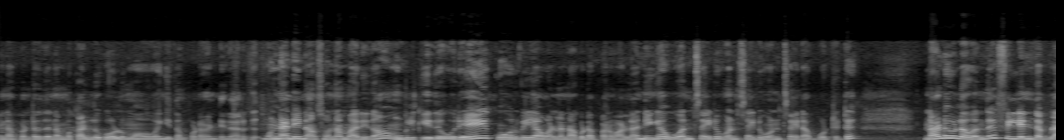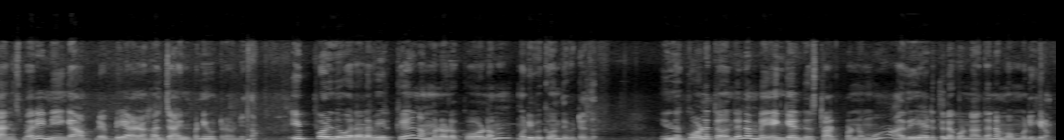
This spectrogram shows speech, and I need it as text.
என்ன பண்ணுறது நம்ம கல்லுக்கோல் மாவு வாங்கி தான் போட வேண்டியதாக இருக்குது முன்னாடி நான் சொன்ன மாதிரி தான் உங்களுக்கு இது ஒரே கோர்வையாக வரலனா கூட பரவாயில்ல. நீங்கள் one side one side one சைடாக போட்டுட்டு நடுவில் வந்து ஃபில் இன் த பிளாங்க்ஸ் மாதிரி நீங்கள் அப்படி அப்படியே அழகாக ஜாயின் பண்ணி விட்டுற வேண்டியதான் இப்பொழுது ஓரளவிற்கு நம்மளோட கோலம் முடிவுக்கு வந்து விட்டது. இந்த கோலத்தை வந்து நம்ம எங்கேருந்து ஸ்டார்ட் பண்ணுமோ அதே இடத்துல கொண்டாந்து நம்ம முடிக்கிறோம்.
